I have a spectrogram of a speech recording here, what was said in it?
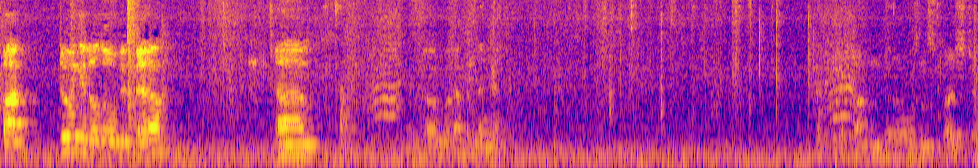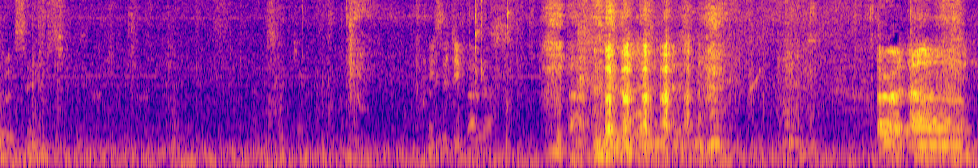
But doing it a little bit better, um, oh God, what happened there? I hit a button that I wasn't supposed to, it seems. He's the debugger. All right. Um,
